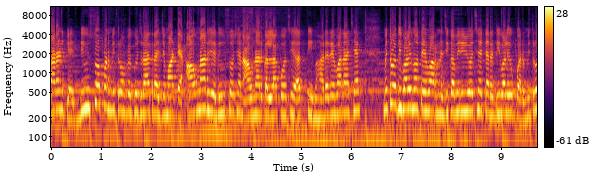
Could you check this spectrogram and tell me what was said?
કારણ કે દિવસો પણ મિત્રો હવે ગુજરાત રાજ્ય માટે આવનાર જે દિવસો છે અને આવનાર કલાકો છે અતિ ભારે રહેવાના છે. મિત્રો, દિવાળીનો તહેવાર નજીક આવી રહ્યો છે ત્યારે દિવાળી ઉપર મિત્રો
